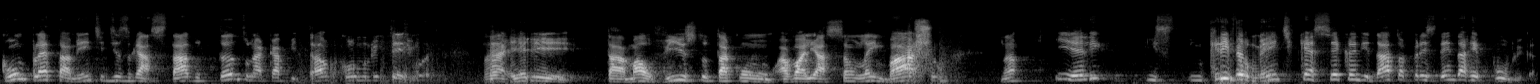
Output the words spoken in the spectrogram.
completamente desgastado, tanto na capital como no interior. Né? Ele está mal visto, está com avaliação lá embaixo, né? e ele, incrivelmente, quer ser candidato a presidente da República.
